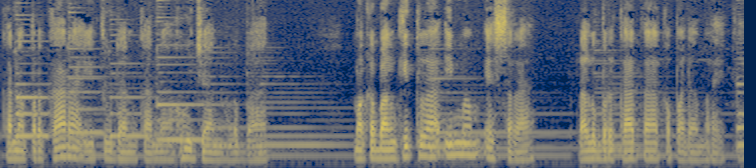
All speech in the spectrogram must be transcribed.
karena perkara itu dan karena hujan lebat. Maka bangkitlah Imam Esra lalu berkata kepada mereka,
